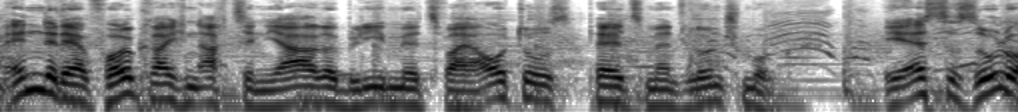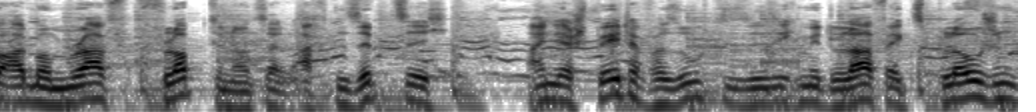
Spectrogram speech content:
Am Ende der erfolgreichen 18 Jahre blieben mir zwei Autos, Pelzmäntel und Schmuck. Ihr erstes Soloalbum Rough floppte 1978. Ein Jahr später versuchte sie sich mit Love Explosion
